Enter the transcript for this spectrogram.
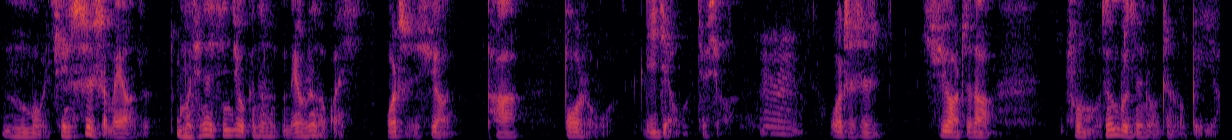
母亲是什么样子，母亲的心就跟她没有任何关系。我只是需要她包容我、理解我就行了。嗯，我只是需要知道父母尊不尊重这种不一样。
